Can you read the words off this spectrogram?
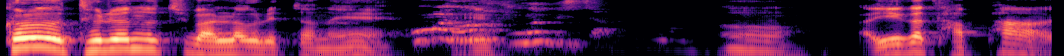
그거 들여놓지 말라 그랬잖아. 어머 예. 이거 중요한 안 들어. 어. 아, 얘가 다 파.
